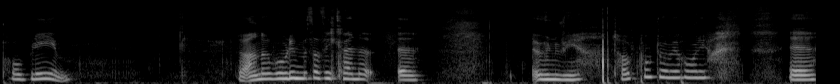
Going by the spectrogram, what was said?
Problem. Das andere Problem ist, dass ich keine, äh, irgendwie Tauschpunkte wie auch immer die äh,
